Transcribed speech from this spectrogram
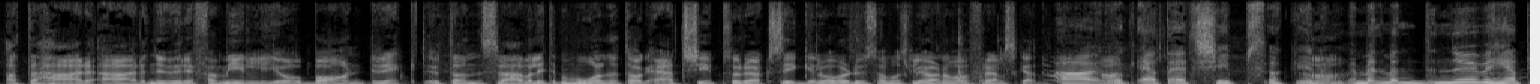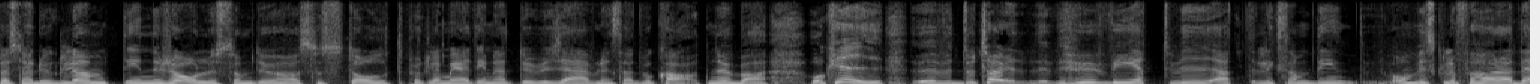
att det här är, nu är det familj och barn direkt. Utan sväva lite på moln ett tag. Ät chips och rök cigg. Eller vad var det du sa man skulle göra när man var förälskad? Ja, och äta ett chips. Och, Ja. men, men nu helt plötsligt har du glömt din roll som du har så stolt proklamerat in att du är djävulens advokat. Nu bara, okej, eh, då tar- hur vet vi att liksom din, om vi skulle få höra the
